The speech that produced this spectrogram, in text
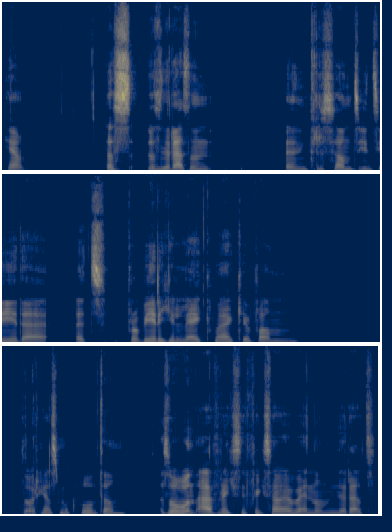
Ja, dat is, dat is inderdaad een, een interessant idee dat het proberen gelijk maken van de orgasmekloof dan zo een averechts effect zou hebben en dan inderdaad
